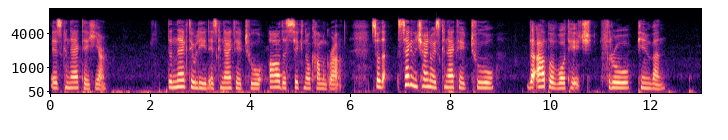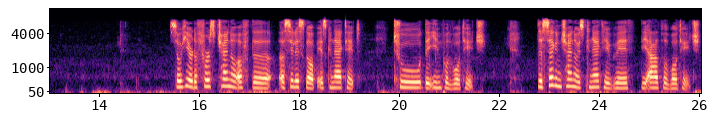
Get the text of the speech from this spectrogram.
is connected here. The negative lead is connected to all the signal common ground. So the second channel is connected to the output voltage through pin 1. So here the first channel of the oscilloscope is connected to the input voltage. The second channel is connected with the output voltage.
